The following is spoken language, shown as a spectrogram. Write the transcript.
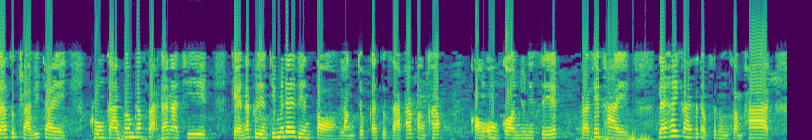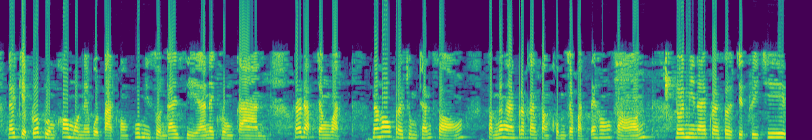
การศึกษาวิจัย โครงการเพิ่มทักษะด้านอาชีพ แก่นักเรียนที่ไม่ได้เรียนต่อหลังจบการศึกษาภาคบังคับ ขององค์กรยูนิเซฟประเทศไทย และให้การสนับสนุนสัมภาษณ์ และเก็บรวบรวมข้อมูลในบทบาทของผู้มีส่วนได้เสียในโครงการ ระดับจังหวัดณห้องประชุมชั้นสอง สำนักงานประกันสังคมจังหวัดแม่ฮ่องสอน โดยมีนายประเสริฐจิตพรีชีพ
